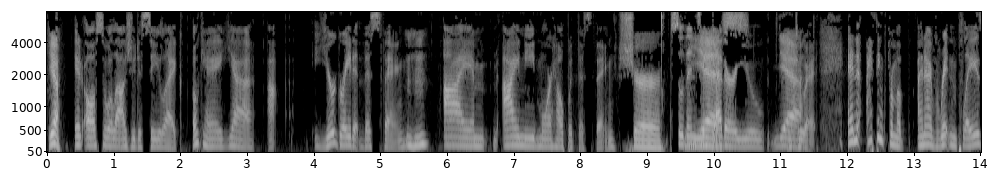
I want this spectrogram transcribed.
Yeah. It also allows you to see like, okay, yeah, I, you're great at this thing. Mm-hmm. I am I need more help with this thing. Sure. So then Yes. together you you do it. And I think from a and I've written plays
